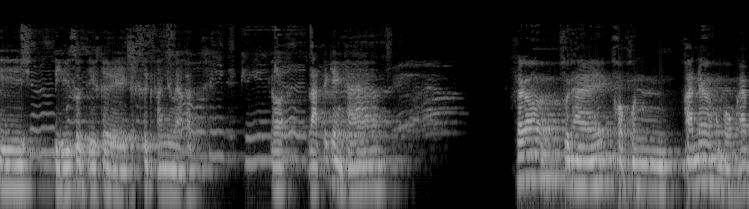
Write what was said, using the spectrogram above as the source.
ที่ดีที่สุดที่เคยเกิดขึ้นครั้งหนึงแล้วครับ ก็รักพี่เก่งครับแล้วก็สุดท้ายขอบคุณพาร์ทเนอร์ของผมครับ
